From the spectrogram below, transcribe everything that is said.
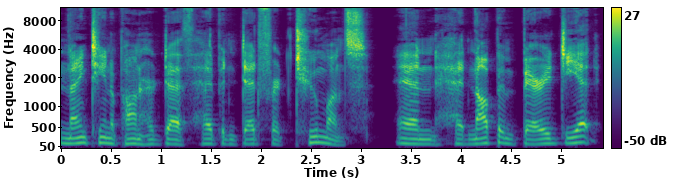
19 upon her death, had been dead for two months and had not been buried yet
